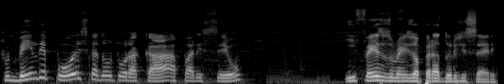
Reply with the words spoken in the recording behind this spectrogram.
Foi bem depois que a Doutora K apareceu e fez os Rangers operadores de série.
